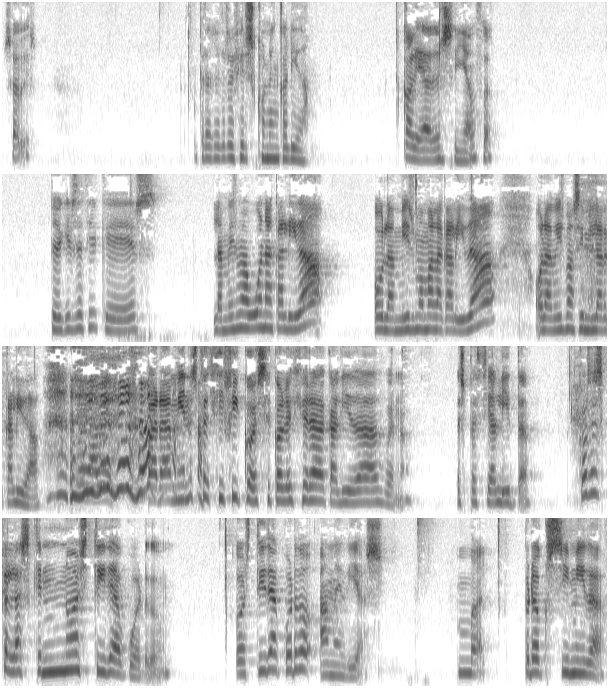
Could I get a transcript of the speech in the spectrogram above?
¿sabes? ¿Pero a qué te refieres con en calidad? Calidad de enseñanza. ¿Pero quieres decir que es la misma buena calidad o la misma mala calidad o la misma similar calidad? Para mí en específico ese colegio era calidad, bueno, especialita. Cosas con las que no estoy de acuerdo. O estoy de acuerdo a medias. Vale. Proximidad.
